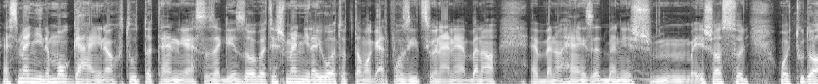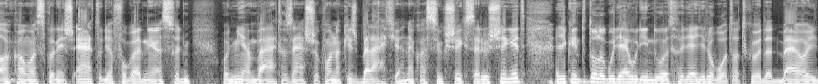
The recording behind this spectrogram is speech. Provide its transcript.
ezt mennyire magáinak tudta tenni ezt az egész dolgot, és mennyire jól tudta magát pozícionálni ebben a, ebben a helyzetben, és, és az, hogy, hogy tud alkalmazni alkalmazkodni, és el tudja fogadni azt, hogy, hogy milyen változások vannak, és belátja ennek a szükségszerűségét. Egyébként a dolog ugye úgy indult, hogy egy robotot küldött be, hogy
